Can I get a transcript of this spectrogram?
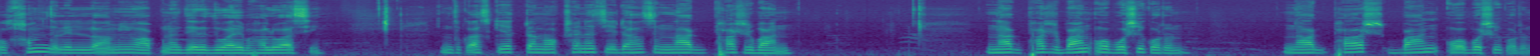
আলহামদুলিল্লাহ, আমিও আপনাদের দোয়ায় ভালো আছি। কিন্তু আজকে একটা নকশা এনেছি, এটা হচ্ছে নাগ ফাঁস বান। নাগ ফাঁস বান ও বশীকরণ। নাগ ফাঁস বান ও বশীকরণ।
